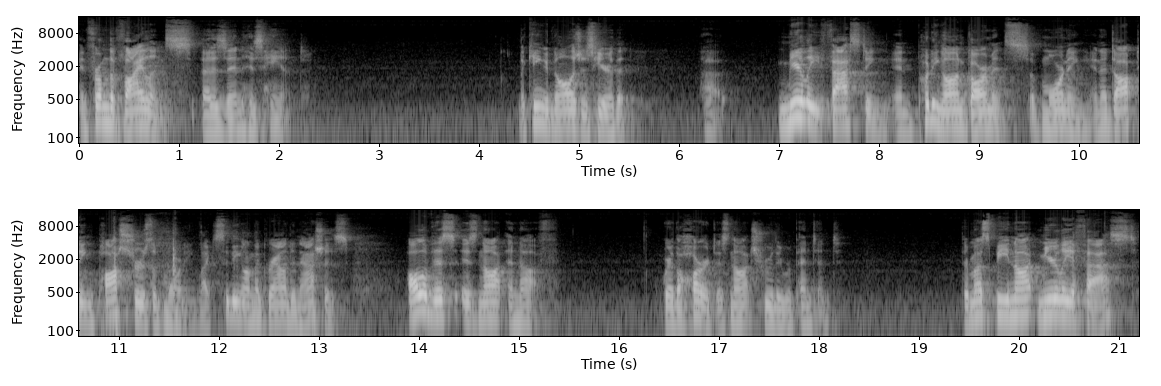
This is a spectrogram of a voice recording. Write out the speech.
and from the violence that is in his hand. The king acknowledges here that uh, merely fasting and putting on garments of mourning and adopting postures of mourning, like sitting on the ground in ashes, all of this is not enough where the heart is not truly repentant. There must be not merely a fast,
